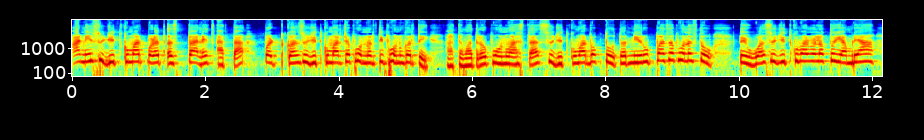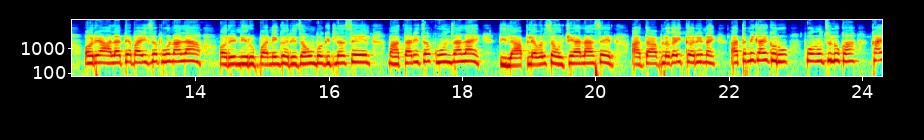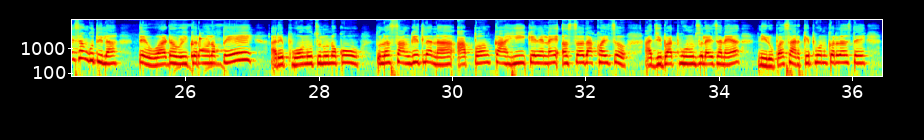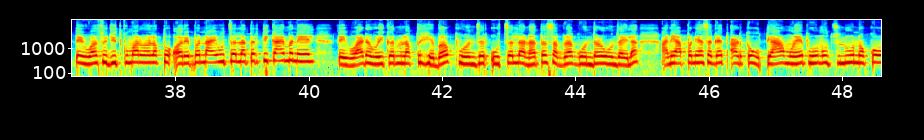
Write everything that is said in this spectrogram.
आणि सुजित कुमार पळत असतानाच आता पटकन सुजित कुमारच्या फोनवरती फोन करते. आता मात्र फोन वाजताच सुजित कुमार बघतो तर निरुप्पाचा फोन असतो. तेव्हा सुजित कुमार म्हणू लागतो यामड्या अरे आला त्या बाईचा फोन आला. अरे निरुपाने घरी जाऊन बघितलं असेल म्हातारीचा खून झालाय तिला आपल्यावर संशय आला असेल. आता आपलं काही करे नाही. आता मी काय करू? फोन उचलू का? काय सांगू तिला? तेव्हा ढवळीकर म्हणू लागते "ए, अरे फोन उचलू नको. तुला सांगितलं ना आपण काही केले नाही असं दाखवायचं. अजिबात फोन उचलायचा नाही हा. निरूपा सारखे फोन करत असते. तेव्हा सुजित कुमार म्हणू लागतो अरे पण नाही उचलला तर ती काय म्हणे म्हणेल तेव्हा ढवळीकर म्हणू लागतो. हे बघ फोन जर उचलला ना तर सगळा गोंधळ होऊन जाईल आणि आपण या सगळ्यात अडकवू. त्यामुळे फोन उचलू नको.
